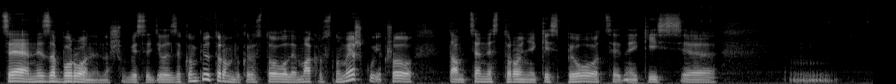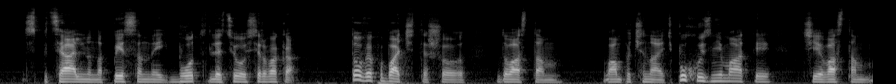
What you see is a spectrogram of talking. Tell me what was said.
Це не заборонено, щоб ви сиділи за комп'ютером, використовували макросну мишку, якщо там це не стороннє якесь ПО, це не якийсь е, спеціально написаний бот для цього сервака. То ви побачите, що до вас там вам починають пуху знімати, чи вас там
